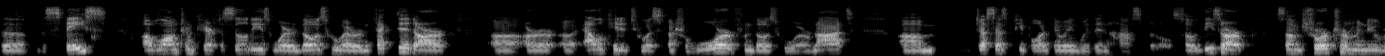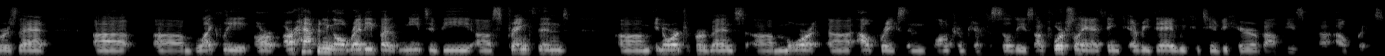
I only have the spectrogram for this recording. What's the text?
the, the space of long-term care facilities where those who are infected are uh, are uh, allocated to a special ward from those who are not, um, just as people are doing within hospitals. So these are some short-term maneuvers that uh, um, likely are, are happening already, but need to be uh, strengthened um, in order to prevent uh, more uh, outbreaks in long-term care facilities. Unfortunately, I think every day we continue to hear about these outbreaks.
